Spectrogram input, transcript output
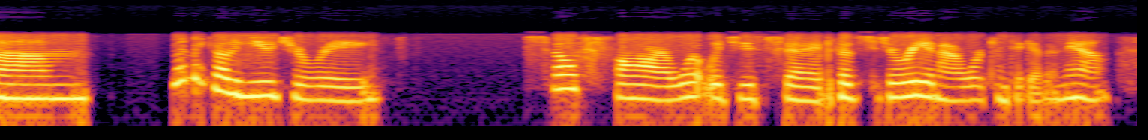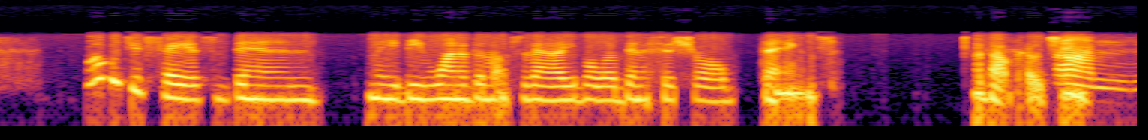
Um, let me go to you, Jeree. So far, what would you say? Because Jeree and I are working together now. What would you say has been maybe one of the most valuable or beneficial things about coaching? Um,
